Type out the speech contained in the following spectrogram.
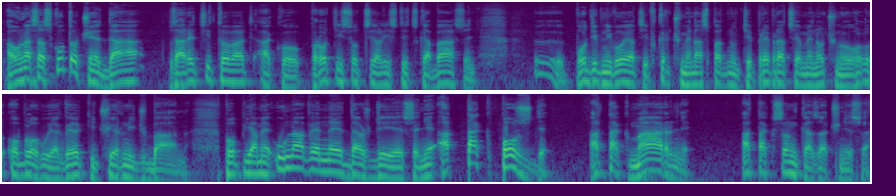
A ona sa skutočne dá zarecitovať ako protisocialistická báseň podivní vojaci v krčme na spadnutie prevraciame nočnú oblohu jak veľký čierny čbán. Popijame unavené dažde jesene a tak pozde, a tak márne, a tak slnka začne sa.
